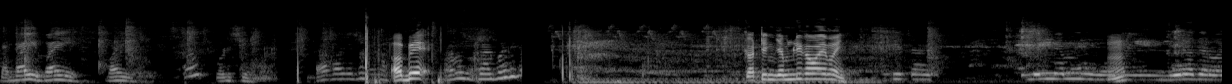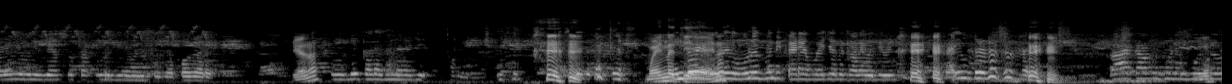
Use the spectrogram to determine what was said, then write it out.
बाई बाई बाई. पडशे? अबे. कटिंग जमली का वाय माई तेरा मी दिले म्हणे तुझा पगार ये ना लई काड्या घालायचे मेहनती आहे ना म्हणत मध्ये काड्या पाहिजे काड्या पाहिजे काही उठवलं काय काम बोलतो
